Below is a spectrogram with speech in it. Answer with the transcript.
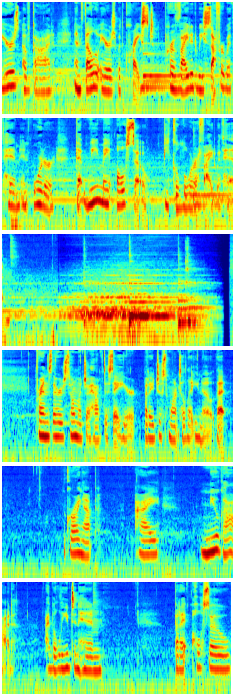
heirs of God, and fellow heirs with Christ, provided we suffer with Him in order that we may also be glorified with Him. Friends, there is so much I have to say here, but I just want to let you know that growing up, I knew God. I believed in Him, but I also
